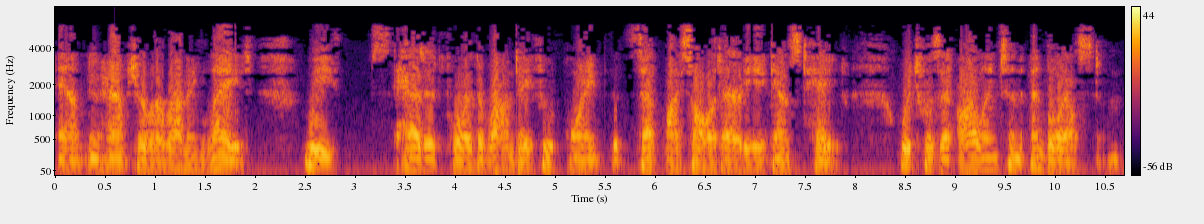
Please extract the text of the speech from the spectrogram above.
and New Hampshire were running late, we headed for the rendezvous point set by Solidarity Against Hate, which was at Arlington and Boylston.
